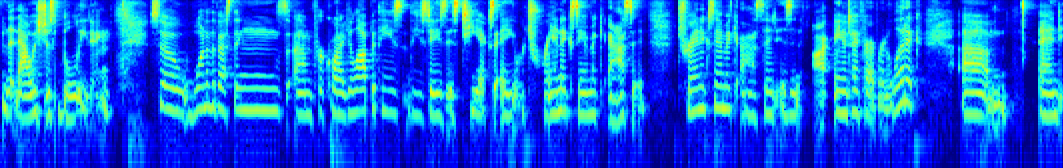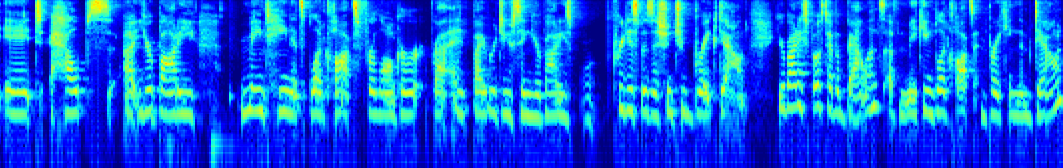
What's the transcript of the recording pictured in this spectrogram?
that now is just bleeding. So, one of the best things um, for coagulopathies these days is TXA or tranexamic acid. Tranexamic acid is an antifibrinolytic. Um, and it helps uh, your body maintain its blood clots for longer by reducing your body's predisposition to break down. Your body's supposed to have a balance of making blood clots and breaking them down.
